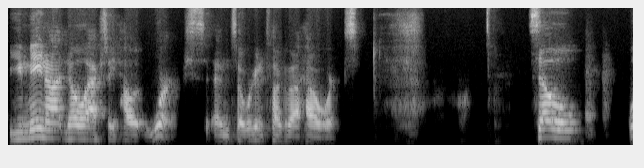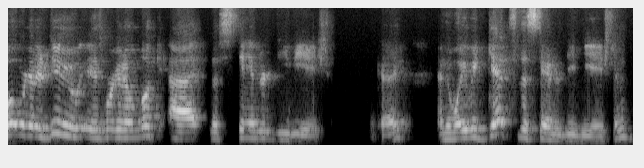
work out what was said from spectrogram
you may not know actually how it works. And so we're going to talk about how it works. So what we're going to do is we're going to look at the standard deviation. Okay. And the way we get to the standard deviation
